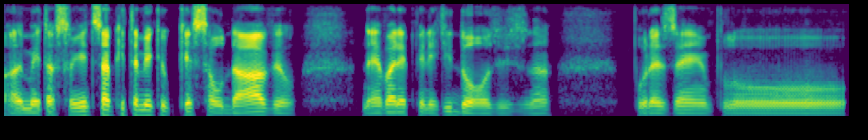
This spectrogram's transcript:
alimentação, a gente sabe que também o que é saudável né, vai depender de doses, né? Por exemplo,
